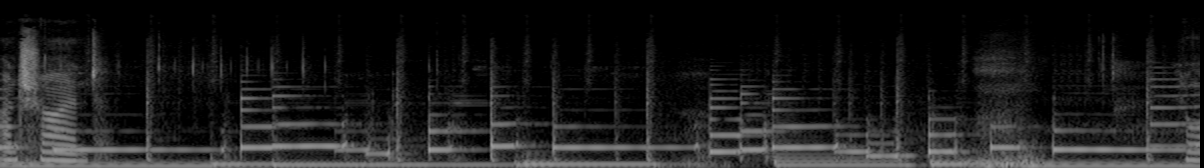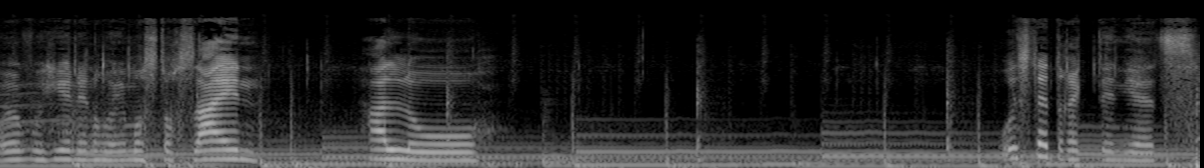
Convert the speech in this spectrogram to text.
Anscheinend. Hier in den Ruhe muss doch sein. Hallo. Wo ist der Dreck denn jetzt?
